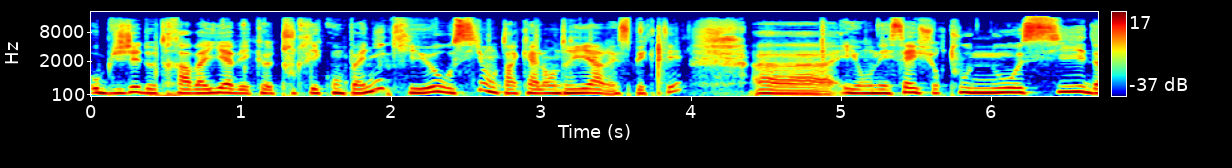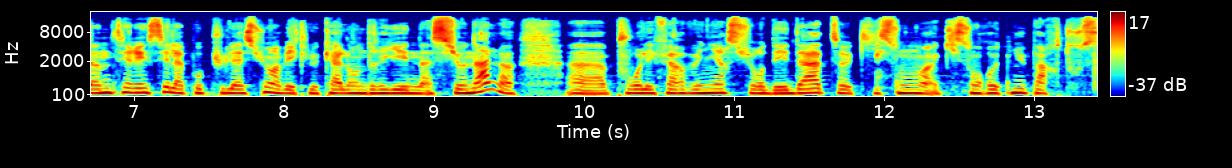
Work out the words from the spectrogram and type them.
obligé de travailler avec toutes les compagnies qui eux aussi ont un calendrier à respecter. Et on essaye surtout nous aussi d'intéresser la population avec le calendrier national pour les faire venir sur des dates qui sont qui sont retenues par tous.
